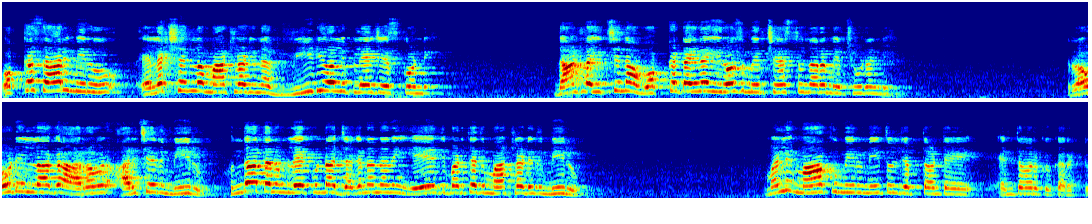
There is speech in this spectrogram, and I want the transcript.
ఒక్కసారి మీరు ఎలక్షన్లో మాట్లాడిన వీడియోల్ని ప్లే చేసుకోండి. దాంట్లో ఇచ్చిన ఒక్కటైనా ఈరోజు మీరు చేస్తున్నారో మీరు చూడండి. రౌడీల్లాగా అరవ అరిచేది మీరు. హుందాతనం లేకుండా జగనన్నని ఏది పడితే అది మాట్లాడేది మీరు. మళ్ళీ మాకు మీరు నీతులు చెప్తా అంటే ఎంతవరకు కరెక్ట్?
